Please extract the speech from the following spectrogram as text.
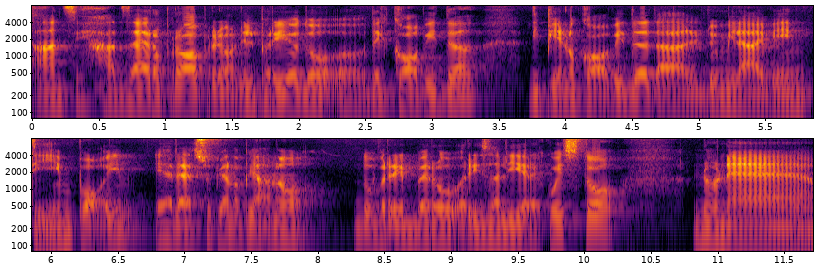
anzi a zero proprio nel periodo eh, del Covid, di pieno Covid dal 2020 in poi e adesso piano piano dovrebbero risalire. Questo non è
